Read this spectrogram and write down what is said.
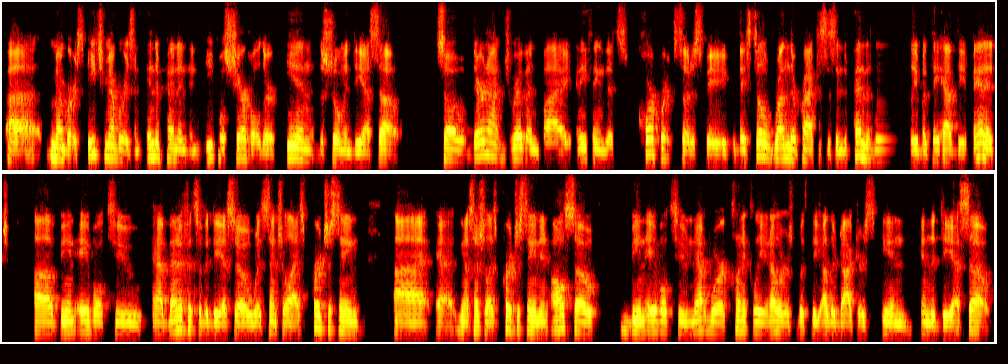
uh, members. Each member is an independent and equal shareholder in the Schulman DSO. So they're not driven by anything that's corporate, so to speak. They still run their practices independently, but they have the advantage of being able to have benefits of a DSO with centralized purchasing, uh, uh, you know, centralized purchasing, and also being able to network clinically and others with the other doctors in in the DSO.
